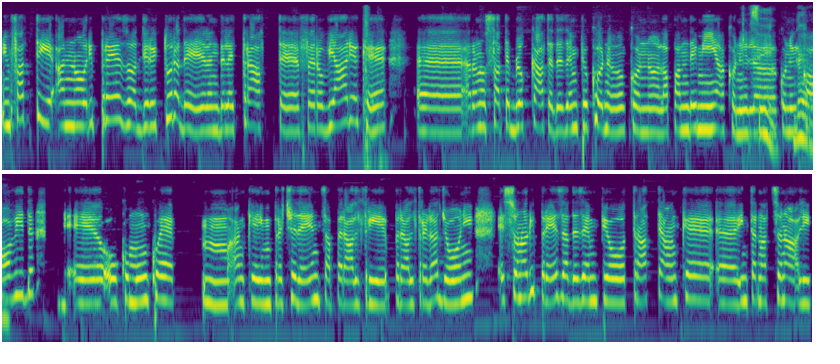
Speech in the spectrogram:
infatti hanno ripreso addirittura de- delle tratte ferroviarie che eh, erano state bloccate ad esempio con, con la pandemia, con il, sì, con il Covid, e, o comunque mh, mm, anche in precedenza per, altri, per, altre ragioni e sono riprese ad esempio tratte anche eh, internazionali,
